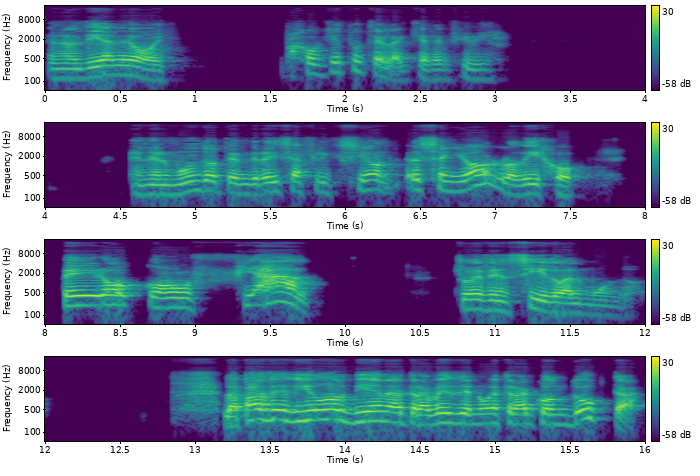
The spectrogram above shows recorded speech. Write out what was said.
en el día de hoy bajo qué tutela quieres vivir. En el mundo tendréis aflicción. El Señor lo dijo, pero confiad, yo he vencido al mundo. La paz de Dios viene a través de nuestra conducta.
